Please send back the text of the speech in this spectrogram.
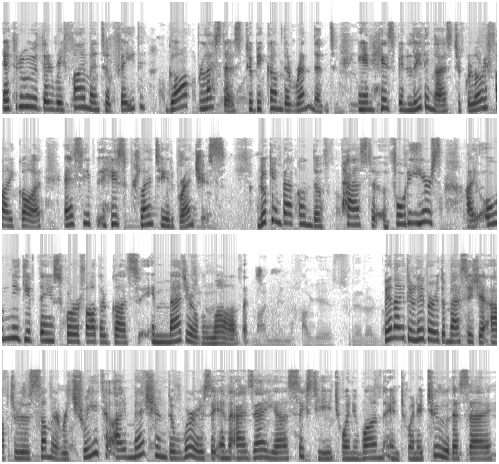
And through the refinement of faith, God blessed us to become the remnant, and He's been leading us to glorify God as His planted branches. Looking back on the past 40 years, I only give thanks for Father God's immeasurable love. When I delivered the message after the summer retreat, I mentioned the words in Isaiah 60, 21 and 22 that say,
